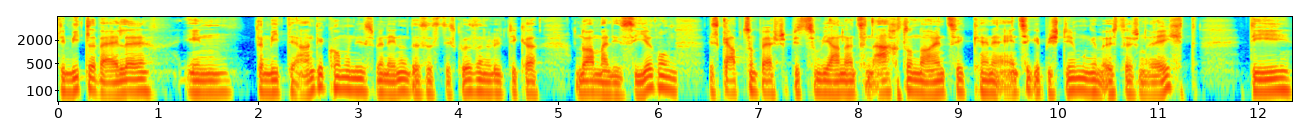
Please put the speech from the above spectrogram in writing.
die mittlerweile in der Mitte angekommen ist. Wir nennen das als Diskursanalytiker Normalisierung. Es gab zum Beispiel bis zum Jahr 1998 keine einzige Bestimmung im österreichischen Recht, die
